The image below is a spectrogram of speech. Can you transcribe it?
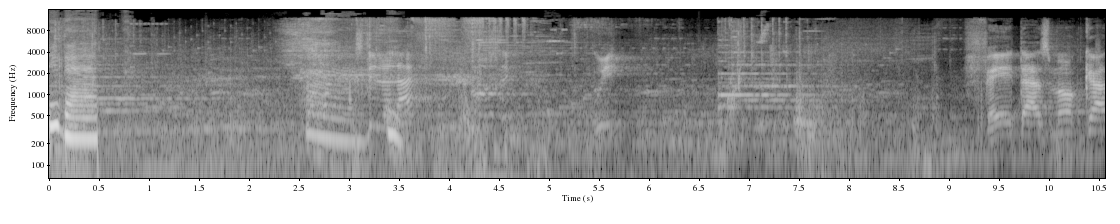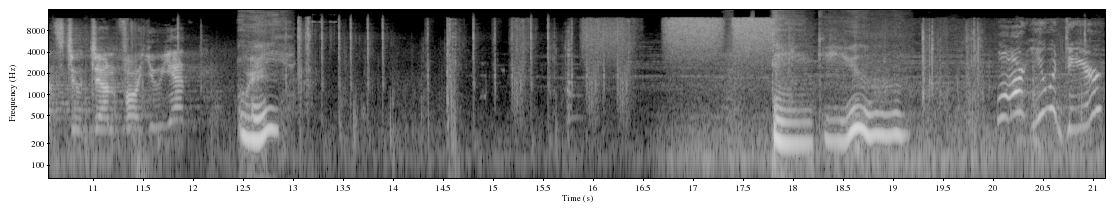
Too bad. Still alive? Ah, oui. Hmm. Fate has more cards to turn for you yet? Oui. Thank you. Well, aren't you a dear?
